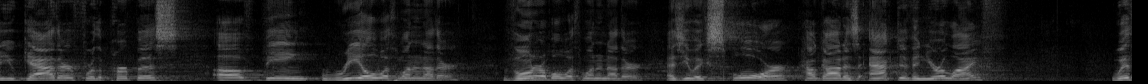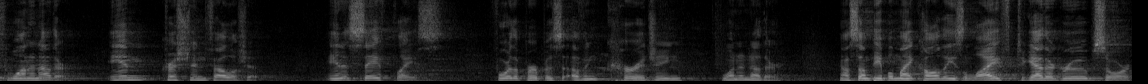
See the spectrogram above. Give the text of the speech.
you gather for the purpose of being real with one another vulnerable with one another, as you explore how God is active in your life with one another in Christian fellowship, in a safe place for the purpose of encouraging one another. Now, some people might call these life together groups or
